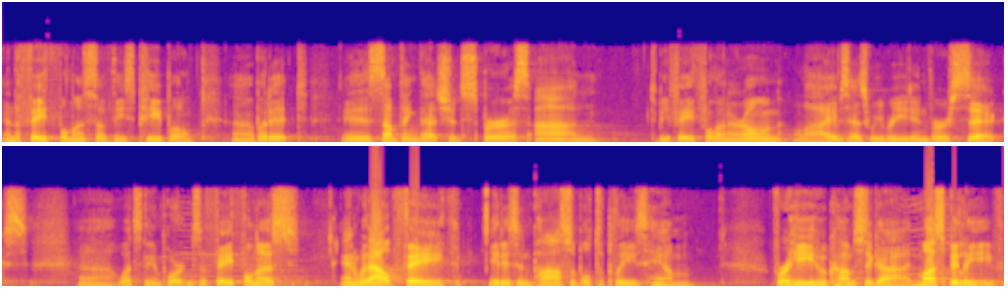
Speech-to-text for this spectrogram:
and the faithfulness of these people, uh, but it is something that should spur us on to be faithful in our own lives as we read in verse 6. Uh, what's the importance of faithfulness? And without faith, it is impossible to please Him. For he who comes to God must believe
